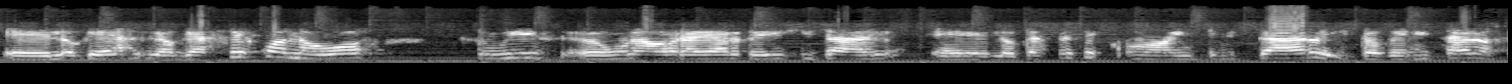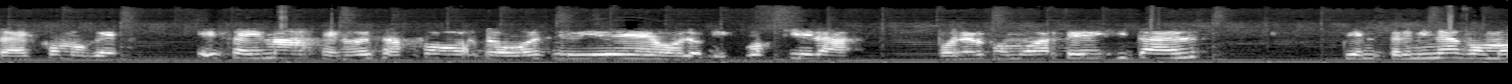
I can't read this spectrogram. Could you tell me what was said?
Eh, lo que lo que haces cuando vos subís eh, una obra de arte digital, eh, lo que haces es como encriptar y tokenizar, o sea, es como que esa imagen o esa foto o ese video o lo que vos quieras poner como arte digital, termina como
